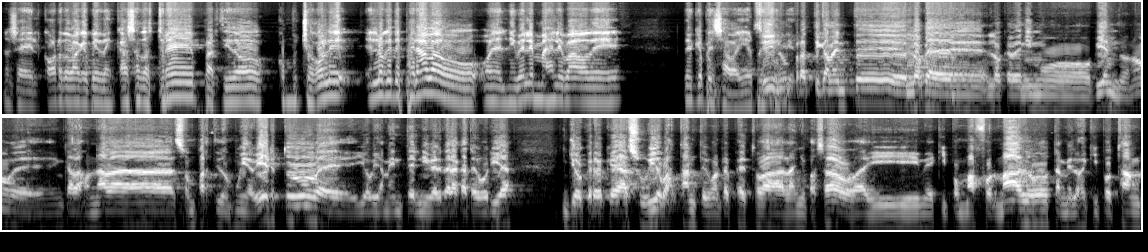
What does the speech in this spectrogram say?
No sé, el Córdoba que pierde en casa 2-3, partidos con muchos goles. ¿Es lo que te esperaba o, o el nivel es más elevado de, del que pensabas? al Sí? ¿no? prácticamente es lo que, lo que venimos viendo. ¿no? Eh, en cada jornada son partidos muy abiertos eh, y obviamente el nivel de la categoría yo creo que ha subido bastante con respecto al año pasado. Hay equipos más formados, también los equipos están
